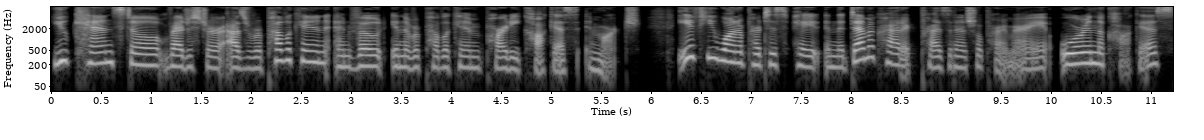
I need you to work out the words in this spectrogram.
you can still register as a Republican and vote in the Republican Party caucus in March. If you want to participate in the Democratic presidential primary or in the caucus,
